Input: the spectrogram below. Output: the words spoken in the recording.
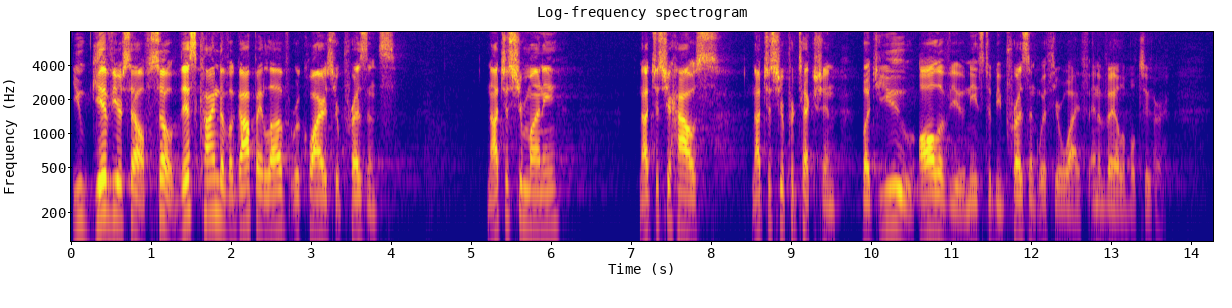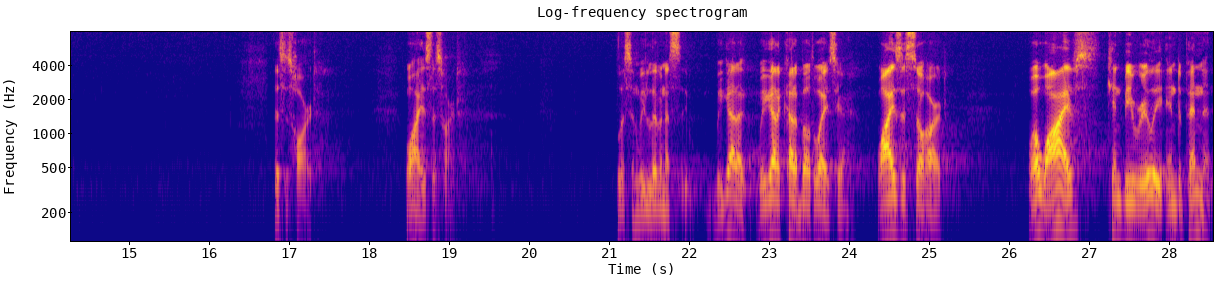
You give yourself. So, this kind of agape love requires your presence. Not just your money, not just your house, not just your protection, but you, all of you, needs to be present with your wife and available to her. This is hard. Why is this hard? Listen, we live in a we gotta we gotta cut it both ways here. Why is this so hard? Well, wives can be really independent.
